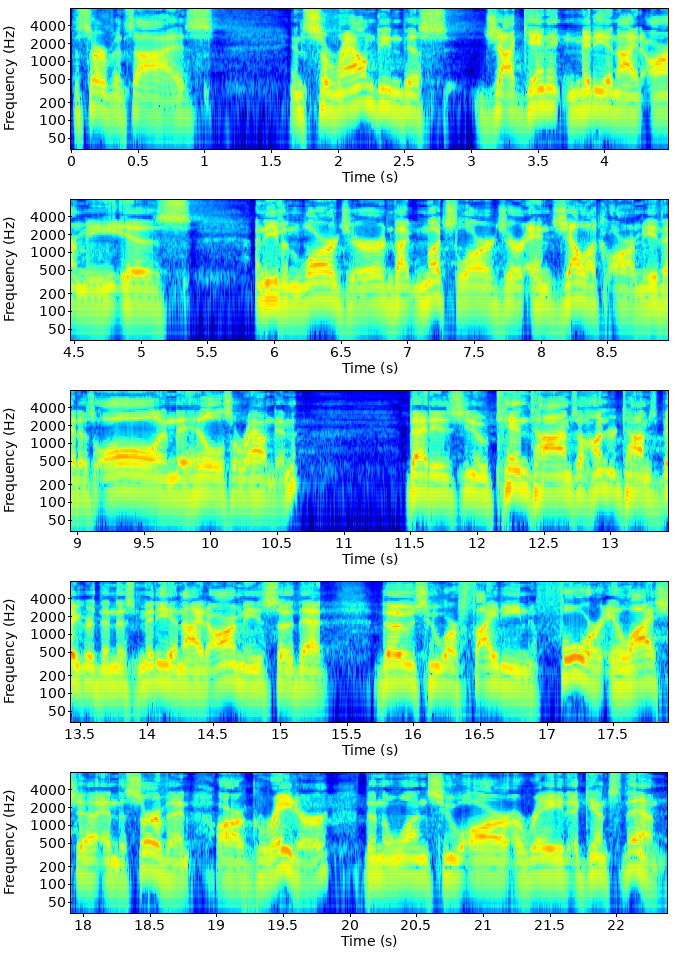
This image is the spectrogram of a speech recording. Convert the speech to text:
the servant's eyes, and surrounding this gigantic Midianite army is an even larger, in fact, much larger angelic army that is all in the hills around him. That is, you know, 10 times, 100 times bigger than this Midianite army, so that those who are fighting for Elisha and the servant are greater than the ones who are arrayed against them.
